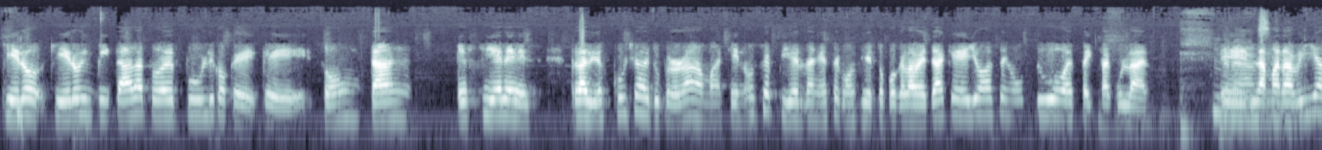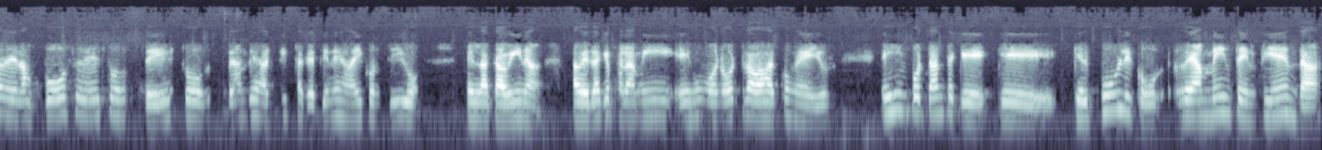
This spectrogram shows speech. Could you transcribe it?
quiero quiero invitar a todo el público que, que son tan fieles radioescuchas de tu programa, que no se pierdan este concierto, porque la verdad que ellos hacen un dúo espectacular. Eh, la maravilla de las voces de estos de estos grandes artistas que tienes ahí contigo en la cabina. La verdad que para mí es un honor trabajar con ellos. Es importante que, que, que el público realmente entienda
